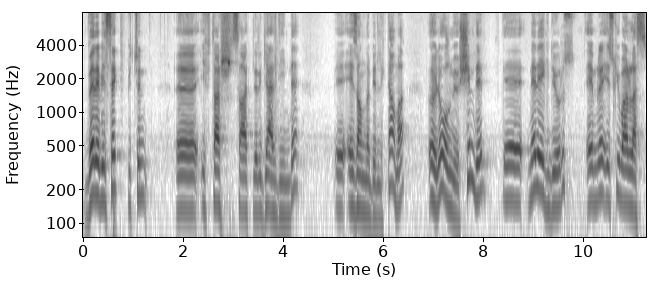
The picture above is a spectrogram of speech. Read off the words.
verebilsek bütün iftar saatleri geldiğinde ezanla birlikte ama öyle olmuyor. Şimdi nereye gidiyoruz? Emre Eskübarlas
